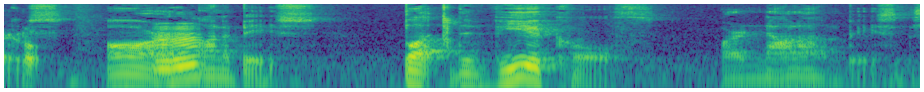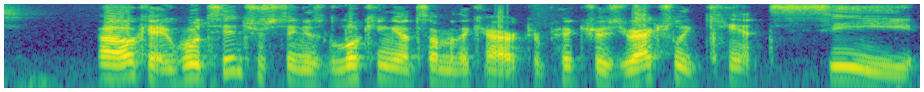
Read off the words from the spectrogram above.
characters are, Mhm. on a base, but the vehicles are not on bases. Oh, okay. What's interesting is looking at some of the character pictures, you actually can't see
